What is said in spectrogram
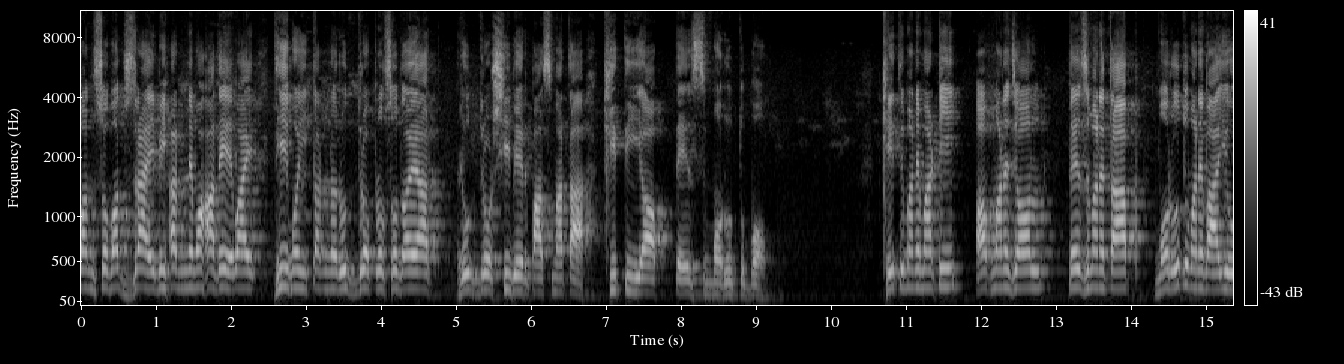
পঞ্চবজ্রায় বিহান্নে মহাদেবায় ধীমৈতন্য রুদ্র প্রসোদয়াত রুদ্র শিবের পাঁচ মাতা ক্ষিতি অপ তেজ মরুতব ক্ষিত মানে মাটি, অপ মানে জল, তেজ মানে তাপ, মরুত মানে বায়ু,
